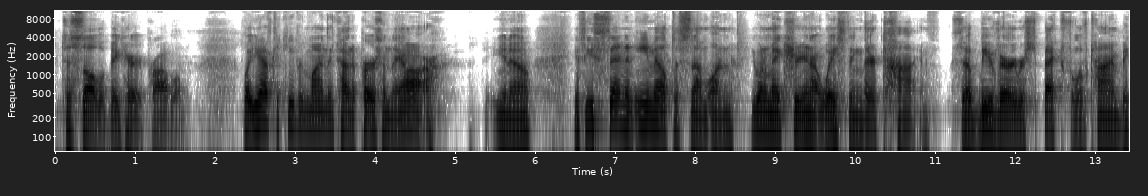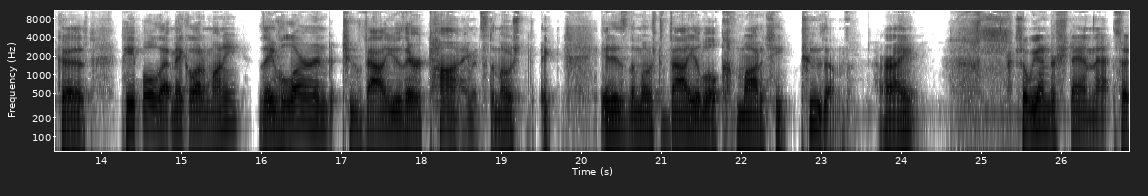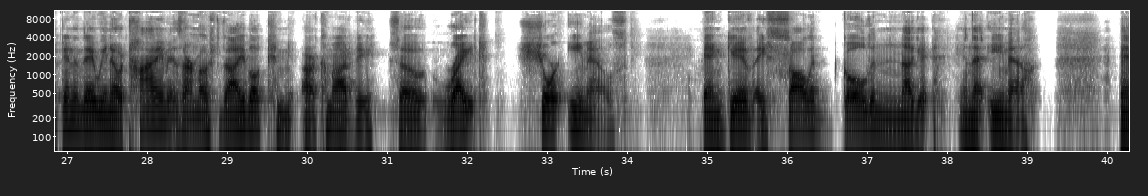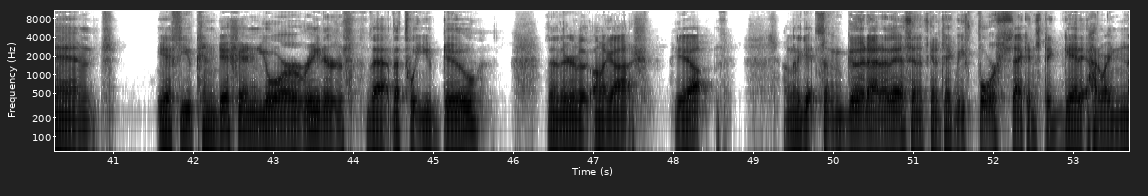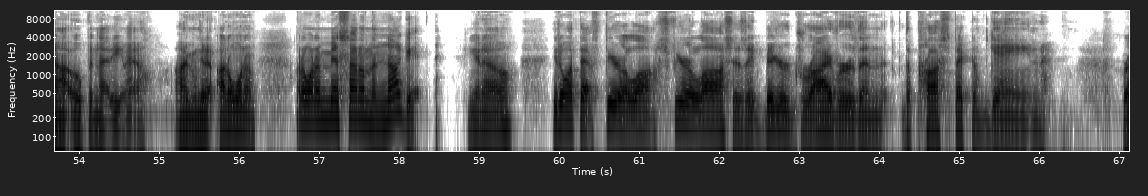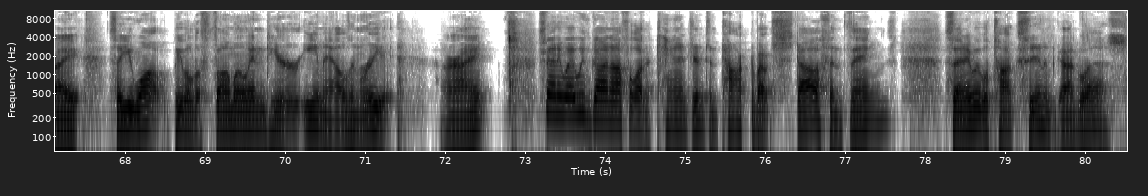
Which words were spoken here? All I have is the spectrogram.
to solve a big, hairy problem. Well, you have to keep in mind the kind of person they are. You know, if you send an email to someone, you want to make sure you're not wasting their time. So be very respectful of time because people that make a lot of money, they've learned to value their time. It's the most, it, is the most valuable commodity to them. All right. So we understand that. So at the end of the day, we know time is our most valuable com- uh, commodity. So write short emails and give a solid golden nugget in that email. And if you condition your readers that that's what you do, then they're going to be like, oh my gosh, yep, I'm going to get something good out of this and it's going to take me four seconds to get it. How do I not open that email? I'm going to, I don't want to, I don't want to miss out on the nugget, you know? You don't want that fear of loss. Fear of loss is a bigger driver than the prospect of gain, right? So you want people to FOMO into your emails and read it, all right? So anyway, we've gone off a lot of tangents and talked about stuff and things. So anyway, we'll talk soon and God bless.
